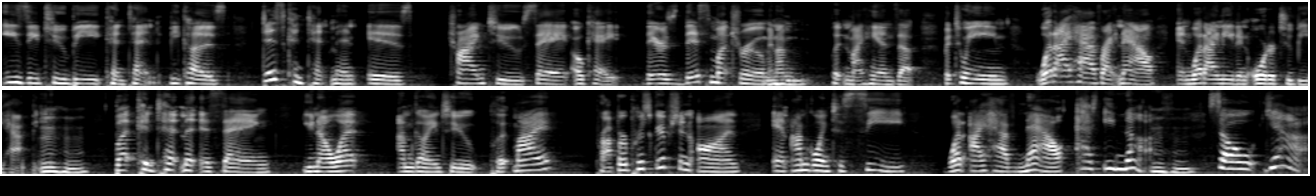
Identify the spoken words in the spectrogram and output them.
easy to be content because discontentment is trying to say okay there's this much room and i'm mm-hmm. putting my hands up between what i have right now and what i need in order to be happy. Mm-hmm. But contentment is saying you know what? I'm going to put my proper prescription on and i'm going to see what I have now as enough. Mm-hmm. So yeah,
